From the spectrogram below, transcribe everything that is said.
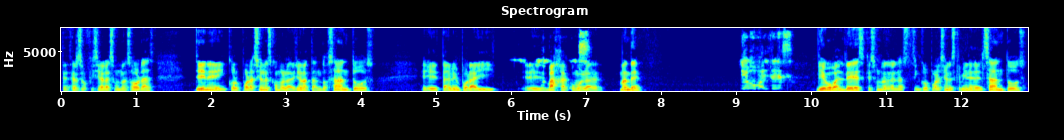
de hacerse oficial hace unas horas, tiene incorporaciones como la de Jonathan Dos Santos, eh, también por ahí eh, baja como la... ¿Mandé? Diego Valdés. Diego Valdés, que es una de las incorporaciones que viene del Santos.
